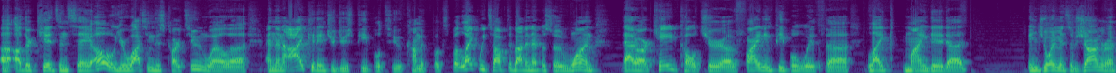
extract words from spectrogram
uh, other kids and say, Oh, you're watching this cartoon. Well, uh, and then I could introduce people to comic books. But like we talked about in episode one, that arcade culture of finding people with uh, like minded uh, enjoyments of genre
